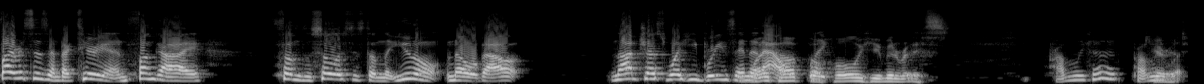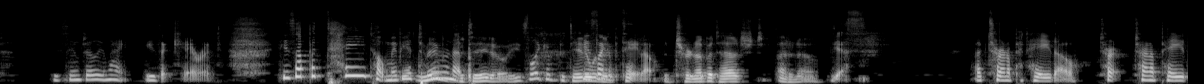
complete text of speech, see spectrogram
viruses and bacteria and fungi from the solar system that you don't know about. Not just what he breathes in and wipe out. out the Like whole human race. Probably could. Probably Carrot. would. He seems really nice. He's a carrot. He's a potato. Maybe a turnip. Maybe turnip. potato. He's like a potato He's like a a, potato. a turnip attached. I don't know. Yes. A turnip potato. Tur- turnipate.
